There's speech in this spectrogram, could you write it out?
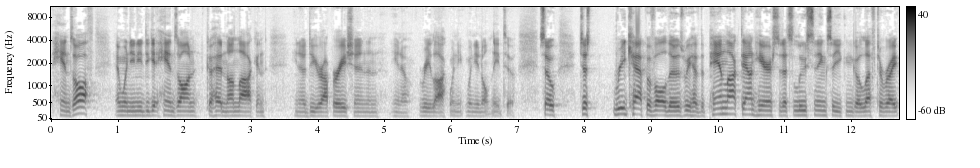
hands off. And when you need to get hands on, go ahead and unlock and you know, do your operation and you know, relock when you, when you don't need to. So just recap of all those. We have the pan lock down here, so that's loosening so you can go left to right.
